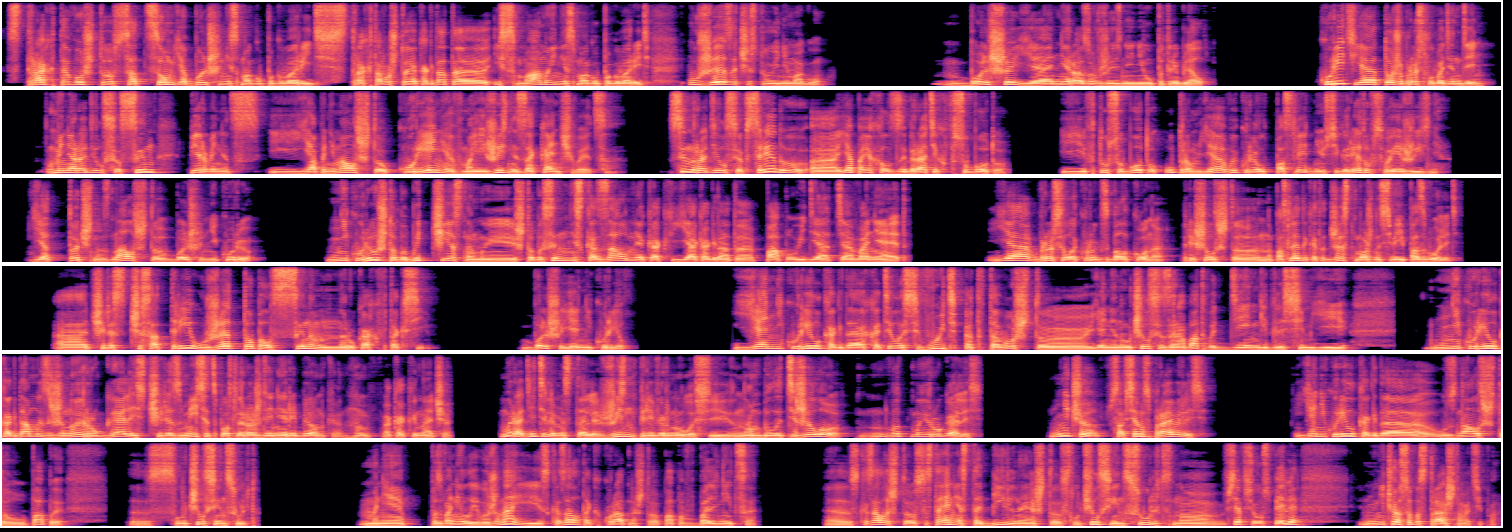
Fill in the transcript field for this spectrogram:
Страх того, что с отцом я больше не смогу поговорить, страх того, что я когда-то и с мамой не смогу поговорить, уже зачастую не могу. Больше я ни разу в жизни не употреблял. Курить я тоже бросил в один день. У меня родился сын, первенец, и я понимал, что курение в моей жизни заканчивается. Сын родился в среду, а я поехал забирать их в субботу. И в ту субботу утром я выкурил последнюю сигарету в своей жизни. Я точно знал, что больше не курю. Не курю, чтобы быть честным, и чтобы сын не сказал мне, как я когда-то «папа, уйди, от тебя воняет». Я бросил окурок с балкона, решил, что напоследок этот жест можно себе и позволить. А через часа три уже топал с сыном на руках в такси. Больше я не курил. Я не курил, когда хотелось выть от того, что я не научился зарабатывать деньги для семьи, не курил, когда мы с женой ругались через месяц после рождения ребенка. Ну, а как иначе? Мы родителями стали, жизнь перевернулась, и нам было тяжело. Вот мы и ругались. Ничего, совсем справились. Я не курил, когда узнал, что у папы э, случился инсульт. Мне позвонила его жена и сказала так аккуратно, что папа в больнице. Э, сказала, что состояние стабильное, что случился инсульт, но все все успели, Ничего особо страшного, типа.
